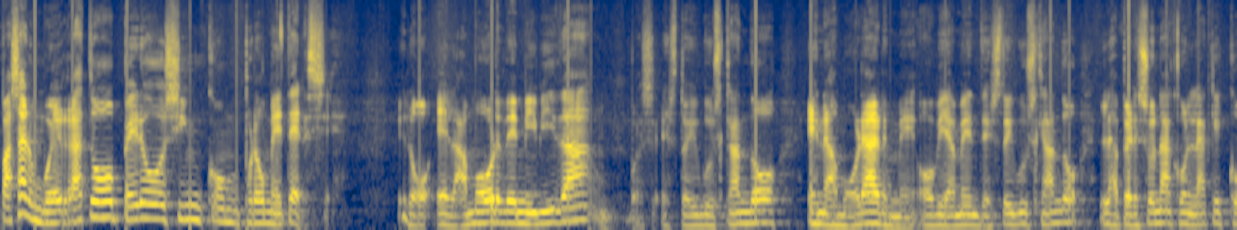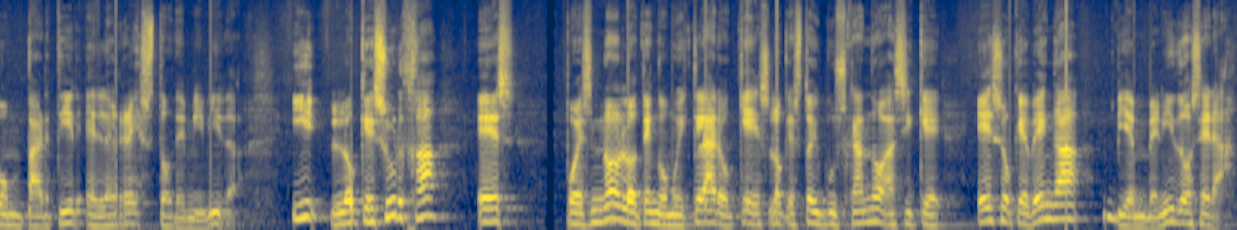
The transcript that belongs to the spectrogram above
pasar un buen rato, pero sin comprometerse. Luego, el amor de mi vida, pues estoy buscando enamorarme, obviamente. Estoy buscando la persona con la que compartir el resto de mi vida. Y lo que surja es, pues no lo tengo muy claro qué es lo que estoy buscando, así que eso que venga, bienvenido será.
